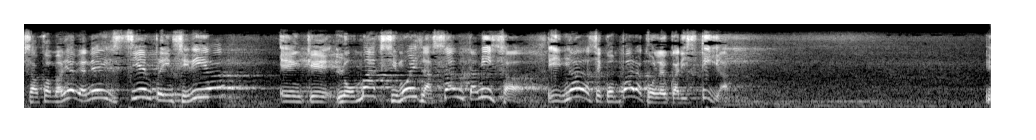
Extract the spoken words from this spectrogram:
San Juan María Vianney siempre incidía en que lo máximo es la Santa Misa y nada se compara con la Eucaristía y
